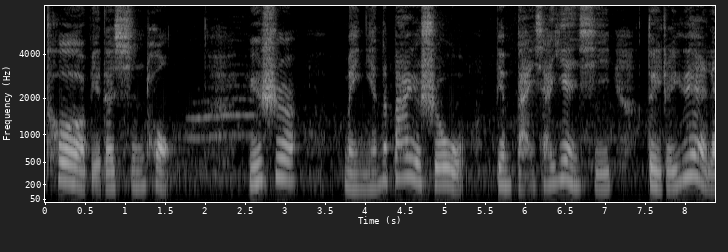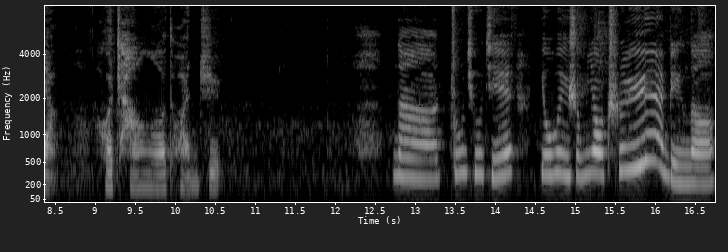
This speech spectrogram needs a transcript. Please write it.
特别的心痛，于是每年的八月十五便摆下宴席，对着月亮和嫦娥团聚。那中秋节又为什么要吃月饼呢？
